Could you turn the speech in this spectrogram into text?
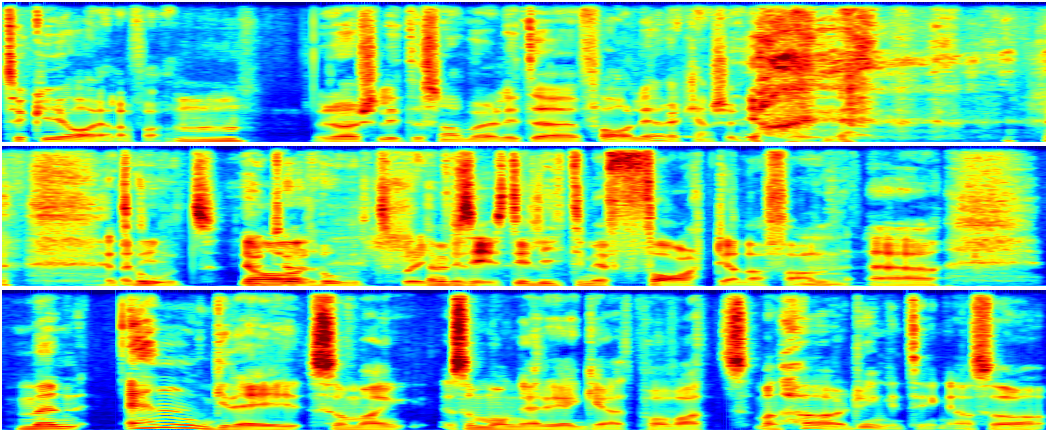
Tycker jag i alla fall. Mm. Rör sig lite snabbare, lite farligare kanske. Ja. ett hot, ja. utgör ett hot på Ja, men riktigt. precis, det är lite mer fart i alla fall. Mm. Eh, men en grej som, man, som många reagerat på var att man hörde ingenting. Alltså,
